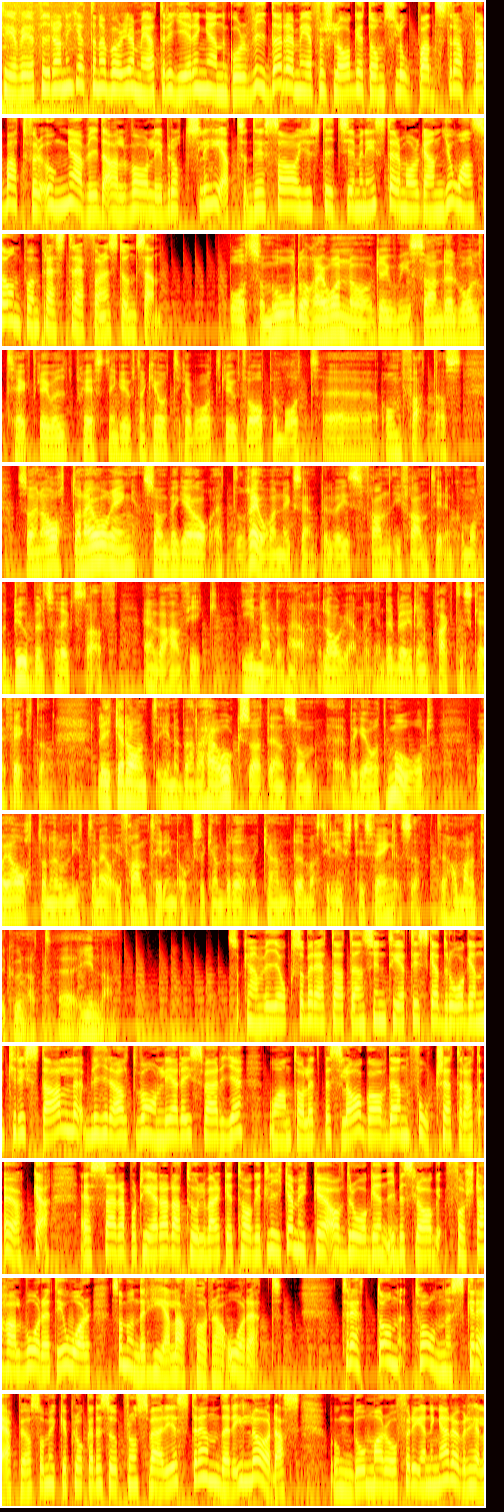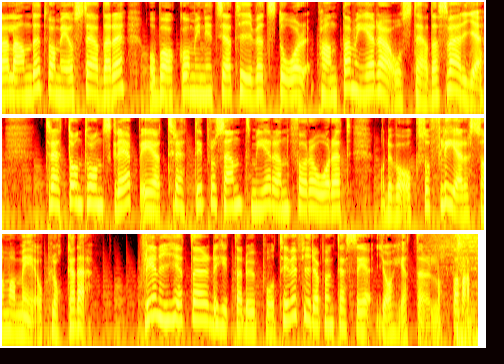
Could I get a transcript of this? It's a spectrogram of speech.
TV4-nyheterna börjar med att regeringen går vidare med förslaget om slopad straffrabatt för unga vid allvarlig brottslighet. Det sa justitieminister Morgan Johansson på en pressträff för en stund sedan. Brott som mord och rån och grov misshandel, våldtäkt, grov utpressning, grovt narkotikabrott, grovt vapenbrott eh, omfattas. Så en 18-åring som begår ett rån exempelvis fram, i framtiden kommer att få dubbelt så högt straff än vad han fick innan den här lagändringen. Det blir den praktiska effekten. Likadant innebär det här också att den som eh, begår ett mord och är 18 eller 19 år i framtiden också kan, bedöma, kan dömas till livstidsfängelse. Det har man inte kunnat eh, innan. Så kan vi också berätta att den syntetiska drogen Kristall blir allt vanligare i Sverige och antalet beslag av den fortsätter att öka. SR rapporterar att Tullverket tagit lika mycket av drogen i beslag första halvåret i år som under hela förra året. 13 ton skräp, ja så mycket plockades upp från Sveriges stränder i lördags. Ungdomar och föreningar över hela landet var med och städade och bakom initiativet står Pantamera och Städa Sverige. 13 ton skräp är 30% mer än förra året och det var också fler som var med och plockade. Fler nyheter det hittar du på tv4.se. Jag heter Lotta Wall.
